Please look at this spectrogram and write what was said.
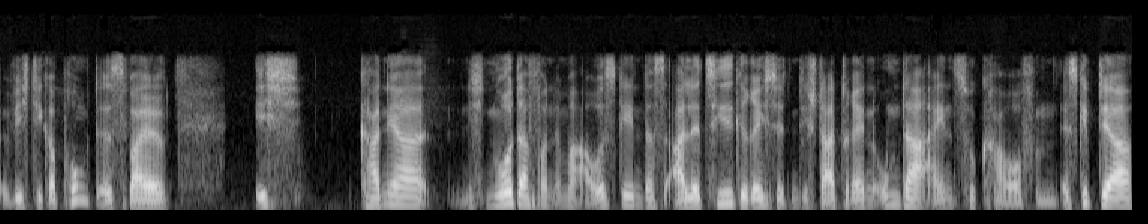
wichtiger Punkt ist, weil ich kann ja nicht nur davon immer ausgehen, dass alle zielgerichtet in die Stadt rennen, um da einzukaufen. Es gibt ja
